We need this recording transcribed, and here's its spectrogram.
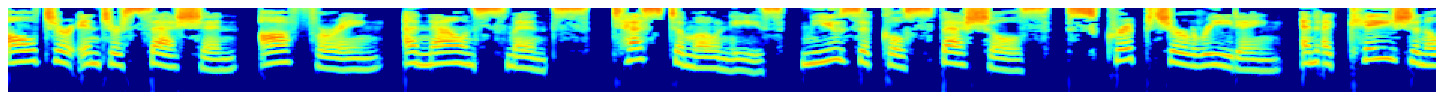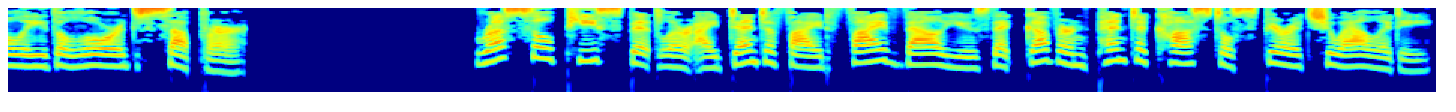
altar intercession, offering, announcements, testimonies, musical specials, scripture reading, and occasionally the Lord's Supper. Russell P. Spittler identified five values that govern Pentecostal spirituality.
